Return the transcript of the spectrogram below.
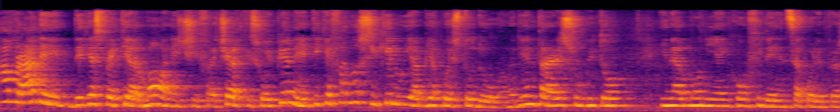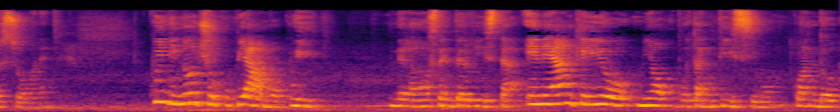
avrà dei, degli aspetti armonici fra certi suoi pianeti che fanno sì che lui abbia questo dono di entrare subito in armonia, in confidenza con le persone. Quindi non ci occupiamo qui nella nostra intervista e neanche io mi occupo tantissimo quando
